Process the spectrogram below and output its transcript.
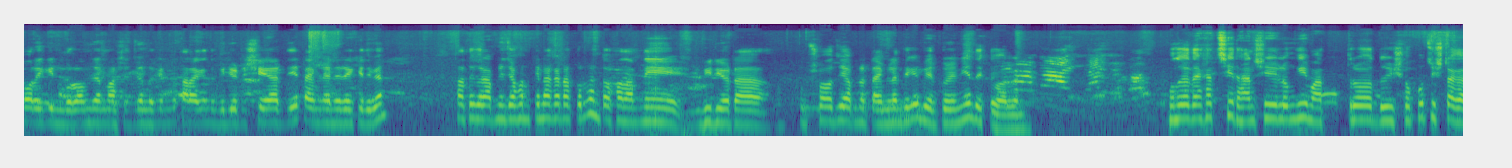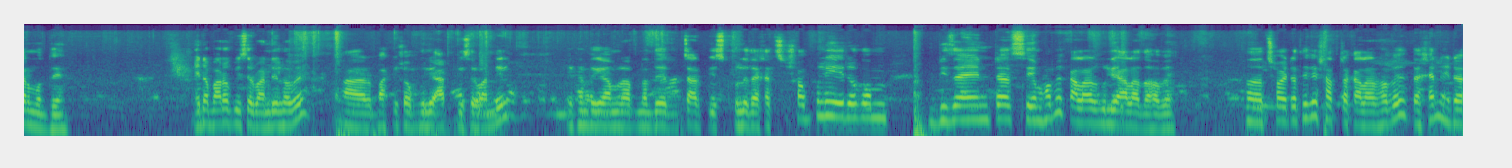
পরে কিনবো, রমজান মাসের জন্য কিনবো, তারা কিন্তু ভিডিওটি শেয়ার দিয়ে টাইমলাইনে রেখে দিবেন। তাতে করে আপনি যখন কেনাকাটা করবেন, তখন আপনি ভিডিওটা খুব সহজেই আপনার টাইমলাইন থেকে বের করে নিয়ে দেখতে পারবেন। বন্ধুরা, দেখাচ্ছি ধানসিঁড়ি লুঙ্গি মাত্র দুইশো পঁচিশ টাকার মধ্যে। এটা বারো পিসের বান্ডিল হবে। আর বাকি সবগুলি আট পিসের বান্ডিল এখান থেকে আমরা আপনাদের চার পিস খুলে দেখাচ্ছি। সবগুলি এরকম ডিজাইনটা সেম হবে কালারগুলি আলাদা হবে। ছয়টা থেকে সাতটা কালার হবে। দেখেন, এটা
